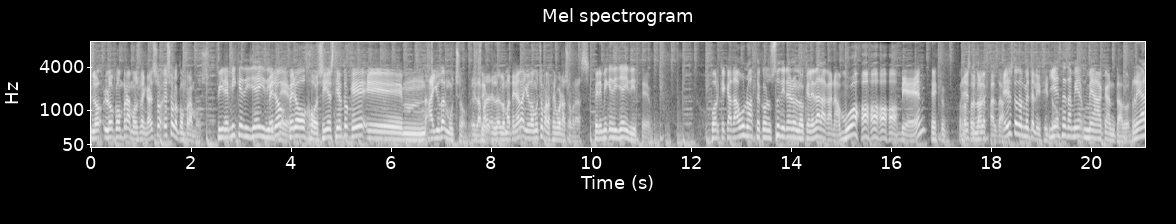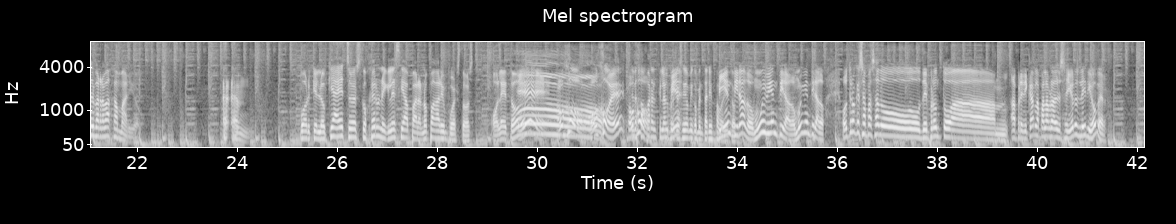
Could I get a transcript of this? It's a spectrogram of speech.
Lo, lo compramos, venga, eso, eso lo compramos. Firemique DJ dice... Pero, pero ojo, sí es cierto que eh, mm, ayudan mucho. La Sí. Lo material ayuda mucho para hacer buenas obras. Firemique DJ dice... Porque cada uno hace con su dinero lo que le da la gana. Bien. Por razón Es no le falta. Es totalmente lícito. Y este también me ha cantado. Real barra baja Mario. Porque lo que ha hecho es coger una iglesia para no pagar impuestos. ¡Oleto! ¡Eh! ¡Ojo! ¡Ojo, eh! ¡Ojo! para el final porque Bien- ha sido mi comentario favorito. Bien tirado, muy bien tirado, muy bien tirado. Otro que se ha pasado de pronto a, a predicar la palabra del Señor es Lady Over.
